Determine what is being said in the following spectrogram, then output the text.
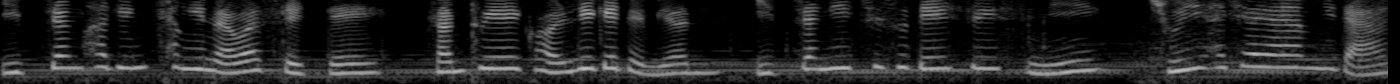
입장 확인 창이 나왔을 때 전투에 걸리게 되면 입장이 취소될 수 있으니 주의하셔야 합니다.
